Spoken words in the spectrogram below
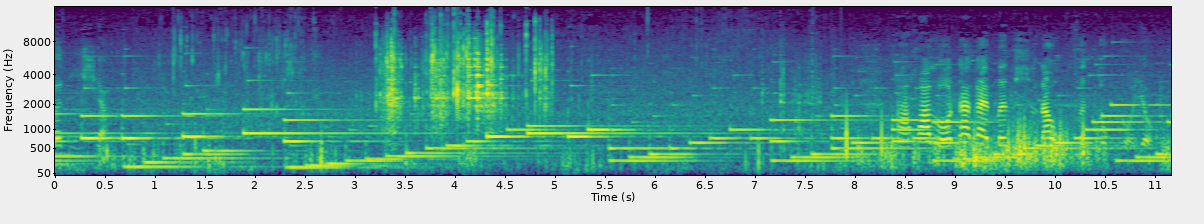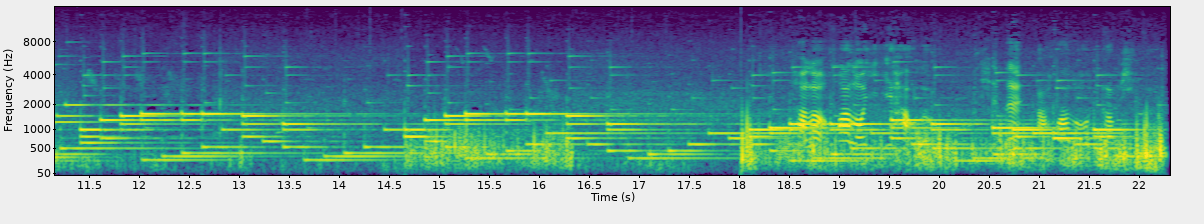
焖一下。把花螺大概焖十到五分钟左右。好了，花螺已经好了，现在把花螺装皮。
